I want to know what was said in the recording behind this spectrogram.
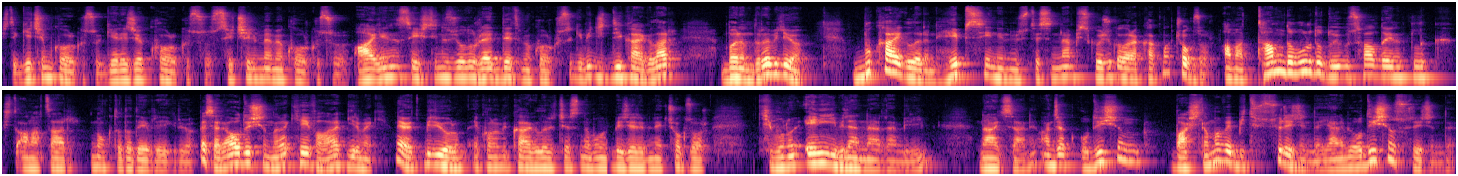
İşte geçim korkusu, gelecek korkusu, seçilmeme korkusu, ailenin seçtiğiniz yolu reddetme korkusu gibi ciddi kaygılar barındırabiliyor. Bu kaygıların hepsinin üstesinden psikolojik olarak kalkmak çok zor. Ama tam da burada duygusal dayanıklılık işte anahtar noktada devreye giriyor. Mesela auditionlara keyif alarak girmek. Evet biliyorum ekonomik kaygılar içerisinde bunu becerebilmek çok zor. Ki bunu en iyi bilenlerden biriyim. Naçizane. Ancak audition başlama ve bitiş sürecinde yani bir audition sürecinde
